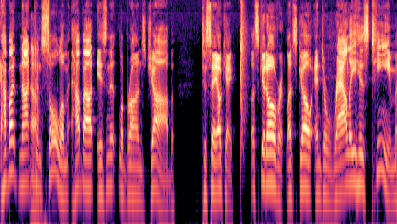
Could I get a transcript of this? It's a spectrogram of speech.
how about not Oh. console him? How about isn't it LeBron's job to say, okay, let's get over it, let's go, and to rally his team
